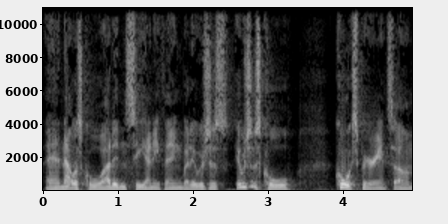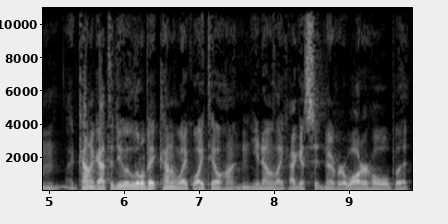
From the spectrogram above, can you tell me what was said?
and that was cool. I didn't see anything, but it was just, it was just cool, cool experience. Um, I kind of got to do a little bit kind of like whitetail hunting, you know, like I guess sitting over a water hole, but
